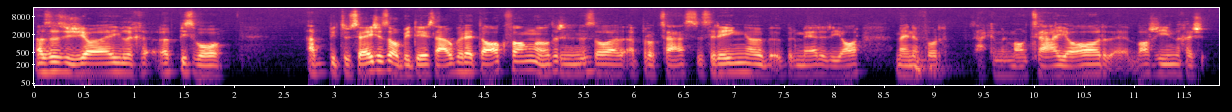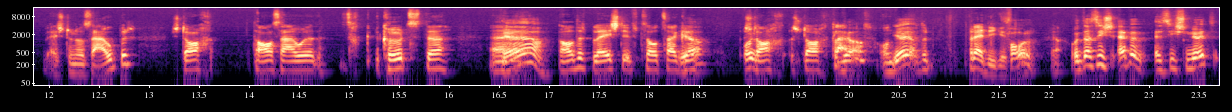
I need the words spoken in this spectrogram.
Also es ist ja eigentlich etwas, wo du sagst es auch, bei dir selber hat angefangen, oder? Mhm. So ein, ein, Prozess, ein Ringen über, über mehrere Jahre. Ich meine, vor, sagen wir mal, zehn Jahren, äh, wahrscheinlich hast, hast du noch selber stark das auch gekürzte äh, ja, ja. Oder, Bleistift sozusagen ja. stark, stark gelebt ja. und ja. Oder predigt. Voll. Und das ist eben, es ist nicht,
